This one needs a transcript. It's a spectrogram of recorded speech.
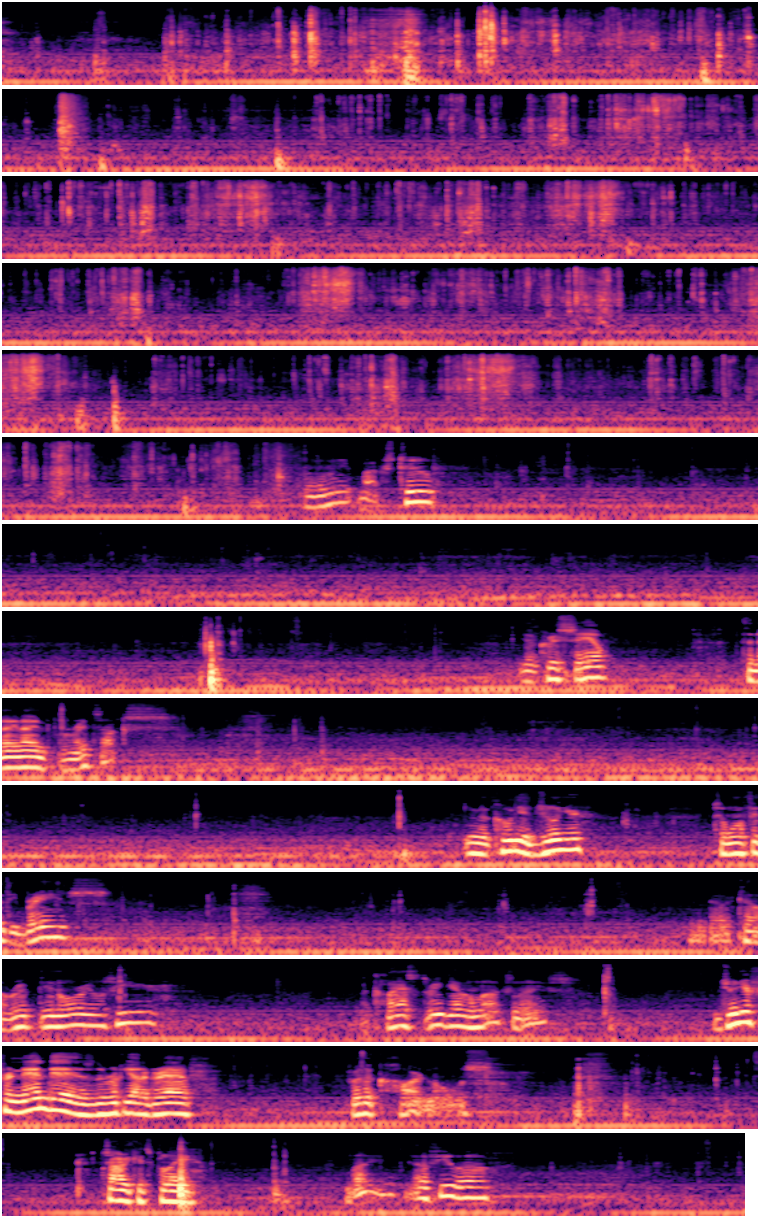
Box two. You got Chris Sale to 99 Red Sox. You Jr. to 150 Braves. Got a Cal Ripken Orioles here. A Class 3 Gavin Lux, nice. Junior Fernandez, the rookie autograph for the Cardinals. Sorry, kids play. But got a few uh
